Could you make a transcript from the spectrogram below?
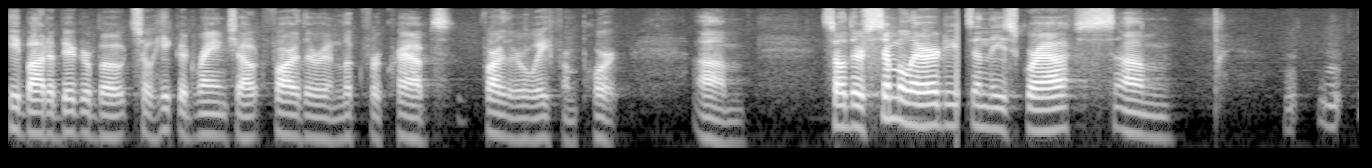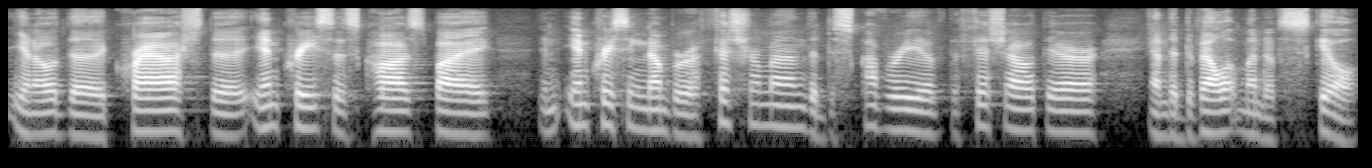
he bought a bigger boat so he could range out farther and look for crabs farther away from port. Um, so there's similarities in these graphs. Um, you know, the crash, the increase is caused by an increasing number of fishermen, the discovery of the fish out there, and the development of skill.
